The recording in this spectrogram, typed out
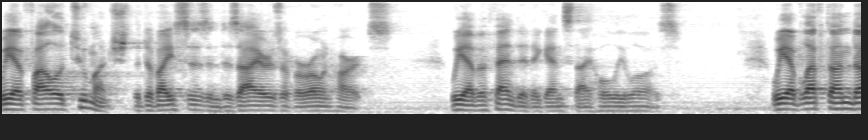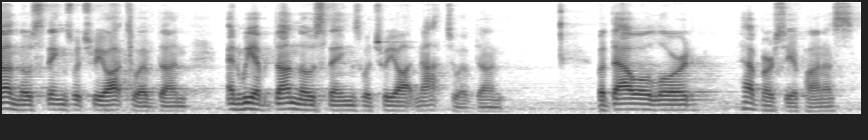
We have followed too much the devices and desires of our own hearts. We have offended against thy holy laws. We have left undone those things which we ought to have done, and we have done those things which we ought not to have done. But thou, O Lord, have mercy upon us.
